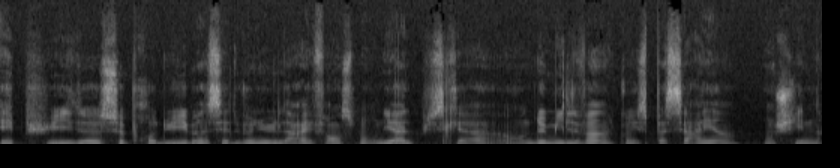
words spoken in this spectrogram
et puis de ce produit, ben, c'est devenu la référence mondiale, puisqu'en 2020, quand il se passait rien en Chine,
